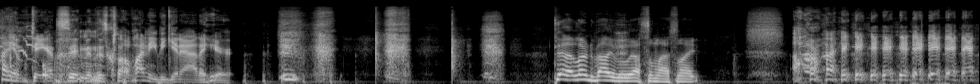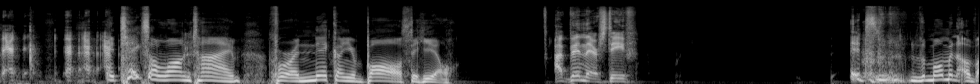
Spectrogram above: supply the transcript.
I am dancing in this club. I need to get out of here." Ted, I learned a valuable lesson last night. All right. It takes a long time for a nick on your balls to heal. I've been there, Steve. It's the moment of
